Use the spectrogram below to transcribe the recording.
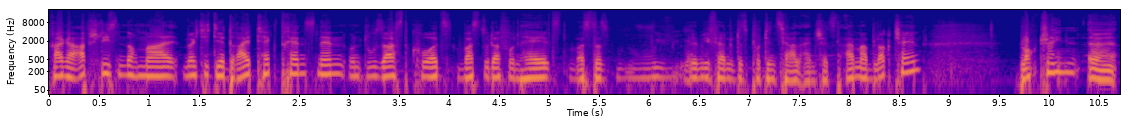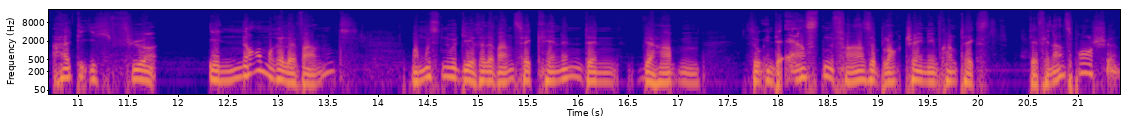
Raga, abschließend nochmal möchte ich dir drei Tech-Trends nennen und du sagst kurz, was du davon hältst, was das, wie, inwiefern du das Potenzial einschätzt. Einmal Blockchain. Blockchain äh, halte ich für enorm relevant. Man muss nur die Relevanz erkennen, denn wir haben so in der ersten Phase Blockchain im Kontext der Finanzbranche,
